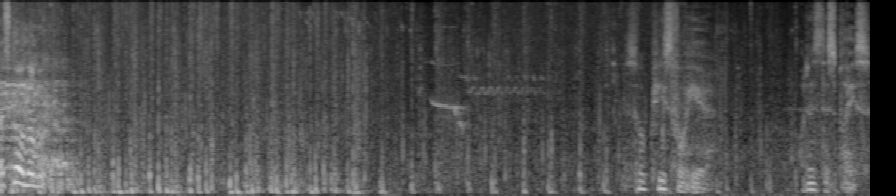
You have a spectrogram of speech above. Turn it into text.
Let's go, Nobu. So peaceful here. What is this place?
